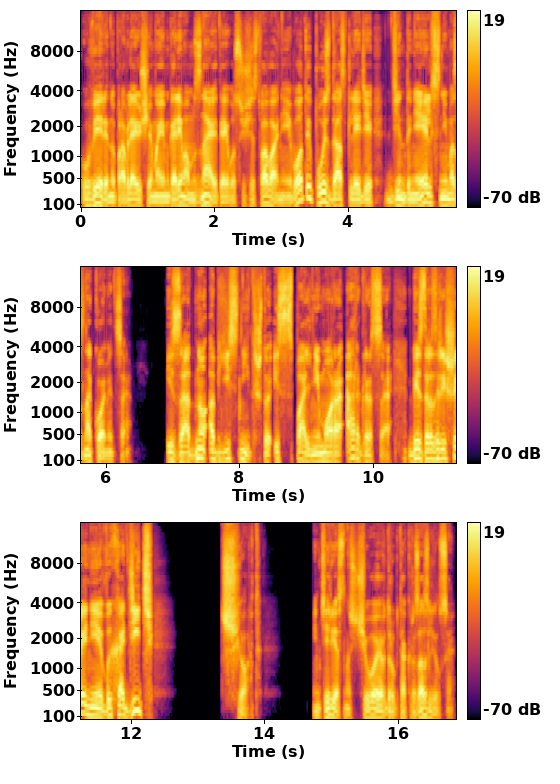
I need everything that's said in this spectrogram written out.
Уверен, управляющая моим гаремом знает о его существовании, вот и пусть даст леди Дин Даниэль с ним ознакомиться и заодно объяснит, что из спальни Мора Аргреса без разрешения выходить... Чёрт! Интересно, с чего я вдруг так разозлился?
